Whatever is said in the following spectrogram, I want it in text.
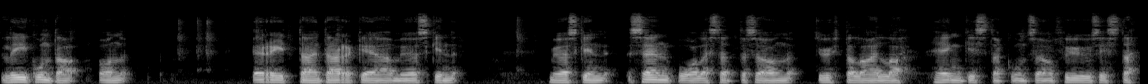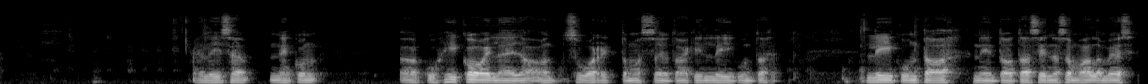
liikunta on erittäin tärkeää myöskin, myöskin sen puolesta, että se on yhtä lailla henkistä kuin se on fyysistä. Eli se niin kun, kun hikoilee ja on suorittamassa jotakin liikunta, liikuntaa, niin tota, siinä samalla myös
